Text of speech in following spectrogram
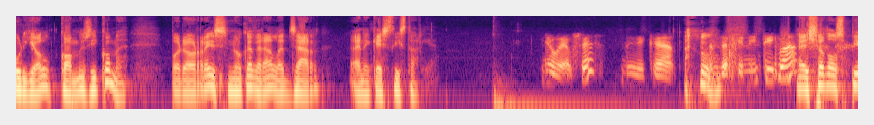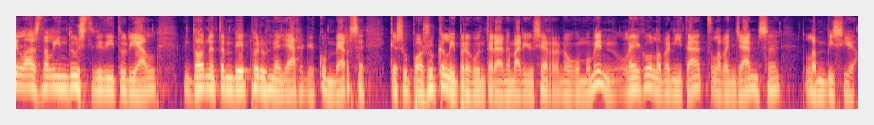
Oriol Comas i Coma. Però res no quedarà a l'atzar en aquesta història. Ja ho veus, eh? Vull dir que, en definitiva... Això dels pilars de la indústria editorial dona també per una llarga conversa, que suposo que li preguntaran a Mario Serra en algun moment. L'ego, la vanitat, la venjança, l'ambició.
